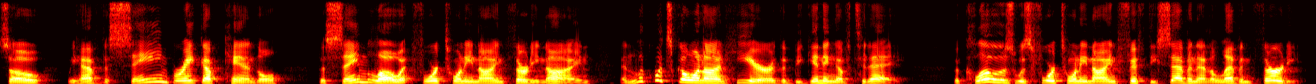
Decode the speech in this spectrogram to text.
So we have the same breakup candle, the same low at 429.39, and look what's going on here the beginning of today. The close was 429.57 at 1130.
